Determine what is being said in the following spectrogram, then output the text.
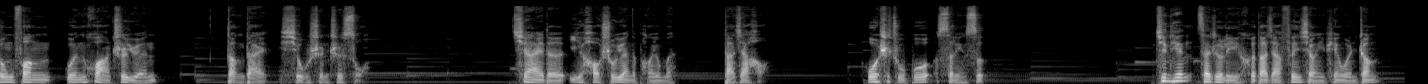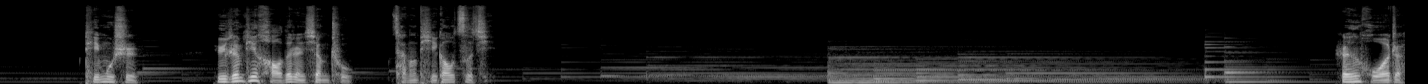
东方文化之源，当代修身之所。亲爱的一号书院的朋友们，大家好，我是主播四零四。今天在这里和大家分享一篇文章，题目是“与人品好的人相处，才能提高自己”。人活着，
